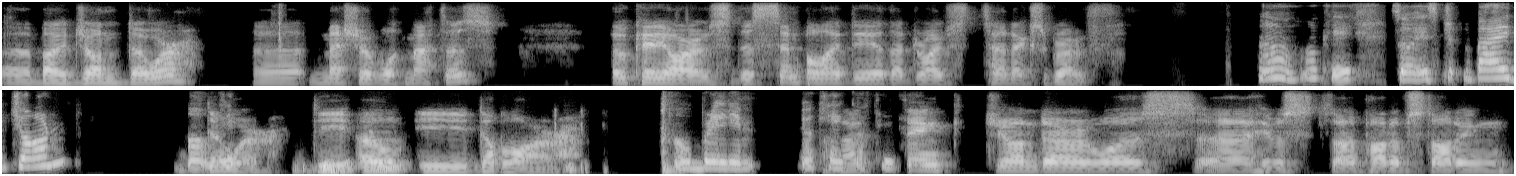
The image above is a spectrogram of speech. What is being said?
uh, by John Doerr, uh, Measure What Matters. OKRs, the simple idea that drives 10x growth. Oh, okay. So it's by John oh, Doerr, D O E R R. Oh, brilliant. Okay, I got it. I think John Doerr was uh, he was part of starting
